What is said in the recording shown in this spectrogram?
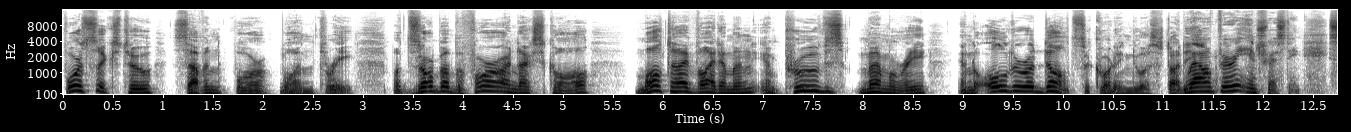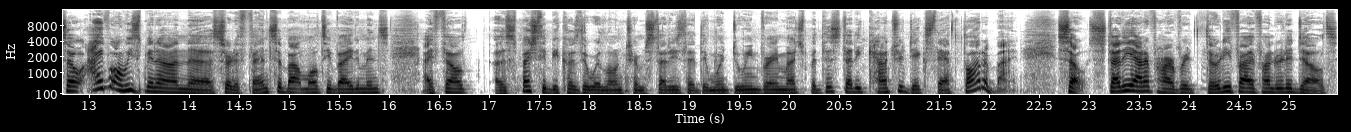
462 7413. But Zorba, before our next call, multivitamin improves memory in older adults, according to a study. Well, very interesting. So I've always been on the sort of fence about multivitamins. I felt especially because there were long term studies that they weren't doing very much. But this study contradicts that thought of mine. So, study out of Harvard 3,500 adults,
